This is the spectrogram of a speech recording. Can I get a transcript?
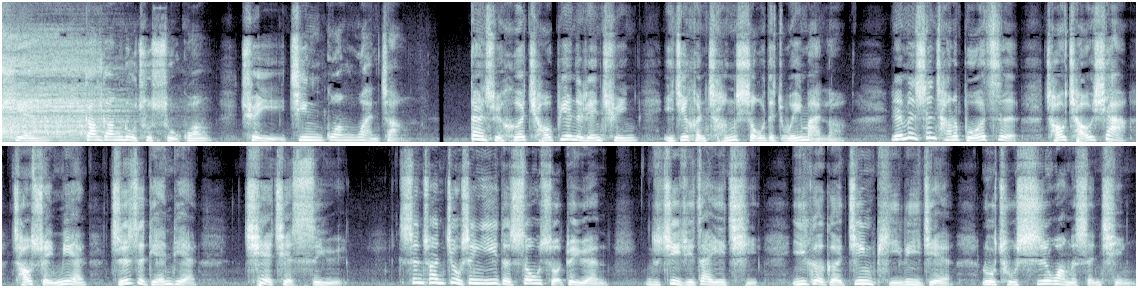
天刚刚露出曙光，却已金光万丈。淡水河桥边的人群已经很成熟的围满了，人们伸长了脖子朝桥下、朝水面指指点点，窃窃私语。身穿救生衣的搜索队员。聚集在一起，一个个精疲力竭，露出失望的神情。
